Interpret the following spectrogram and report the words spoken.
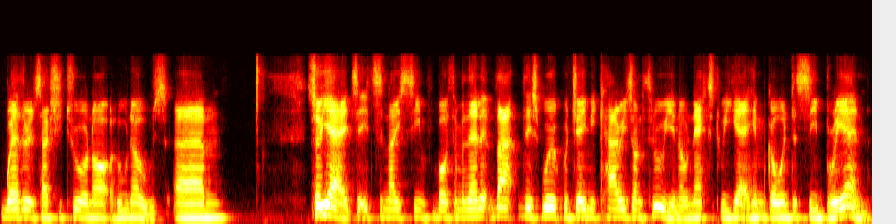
whether it's actually true or not, who knows? Um, so yeah, it's it's a nice scene for both of them, and then it, that this work with Jaime carries on through. You know, next we get him going to see Brienne.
